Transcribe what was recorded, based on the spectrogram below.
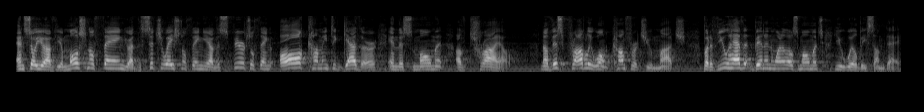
And so you have the emotional thing, you have the situational thing, you have the spiritual thing all coming together in this moment of trial. Now, this probably won't comfort you much, but if you haven't been in one of those moments, you will be someday.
